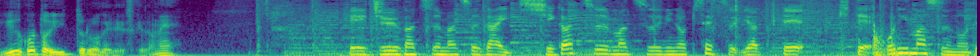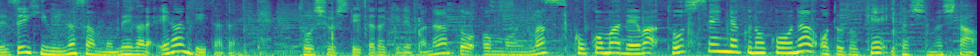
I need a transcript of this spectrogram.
いうことを言っとるわけですけどね。えー、10月末買い4月末売りの季節やってきておりますのでぜひ皆さんも銘柄選んでいただいて投資をしていただければなと思いますここまでは投資戦略のコーナーお届けいたしました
